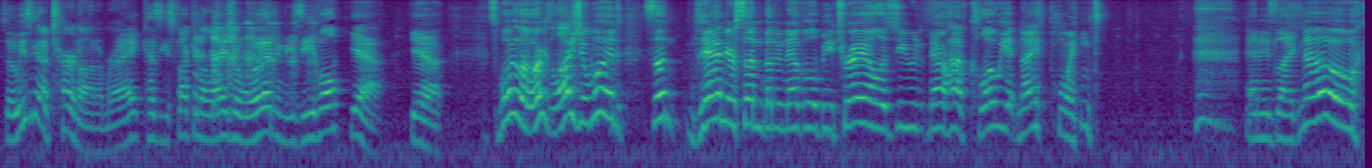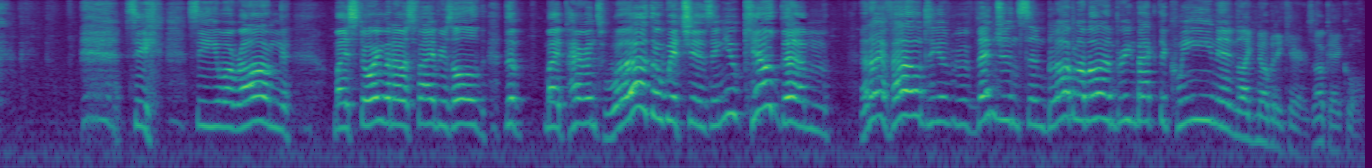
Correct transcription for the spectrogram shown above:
so he's gonna turn on him, right? Because he's fucking Elijah Wood and he's evil. Yeah, yeah. Spoiler alert: Elijah Wood, son, damn your sudden but inevitable betrayal, as you now have Chloe at knife point. And he's like, no. See, see, you were wrong. My story when I was five years old, the my parents were the witches, and you killed them. And I vowed to get vengeance and blah blah blah and bring back the queen and like nobody cares. Okay, cool.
